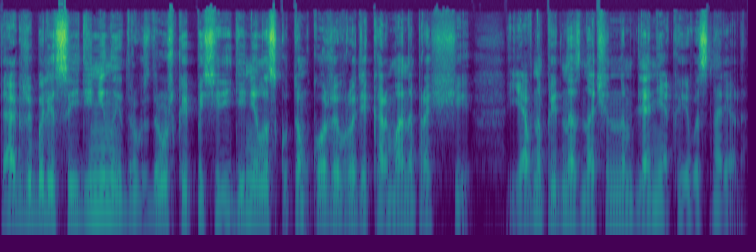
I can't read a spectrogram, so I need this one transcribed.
также были соединены друг с дружкой посередине лоскутом кожи вроде кармана прощи, явно предназначенным для некоего снаряда.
